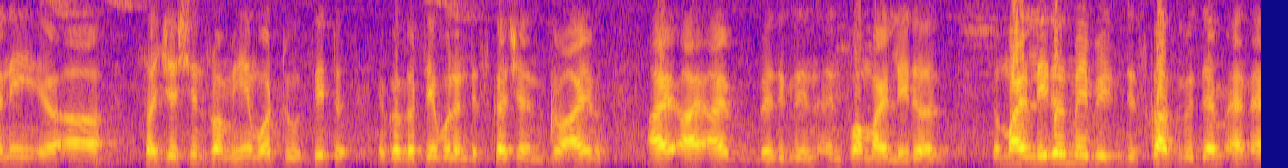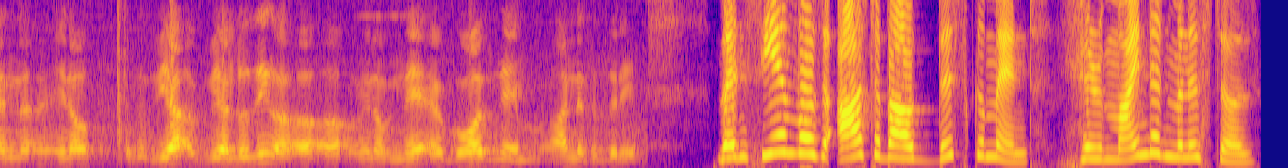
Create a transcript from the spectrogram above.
any uh, uh, suggestion from him or to sit across the table and discussion. So I I, I, I basically inform my leaders. So my leaders maybe discuss with them, and and uh, you know we are we are losing a, a, a you know na Goa's name unnecessary. When CM was asked about this comment, he reminded ministers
